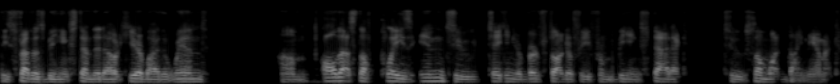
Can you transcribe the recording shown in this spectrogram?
these feathers being extended out here by the wind. Um, all that stuff plays into taking your bird photography from being static to somewhat dynamic.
